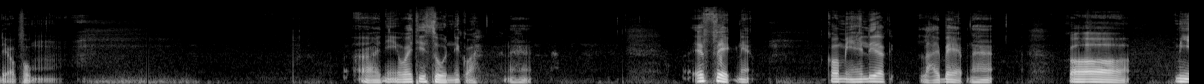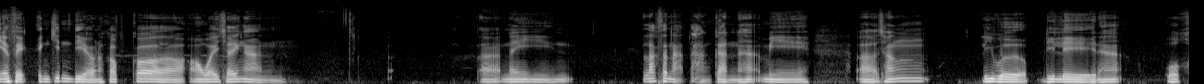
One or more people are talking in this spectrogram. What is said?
เดี๋ยวผมอ่านี่ไว้ที่ศูนย์ดีกว่านะฮะเอฟเฟกเนี่ยก็มีให้เลือกหลายแบบนะฮะ ก็มีเอฟเฟกต์เอนจินเดียวนะครับ ก็เอาไว้ใช้งานอ่าใน ลักษณะต่างกันนะฮะ มีทั้งรีเวิร์บดีเลย์นะฮะโวค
